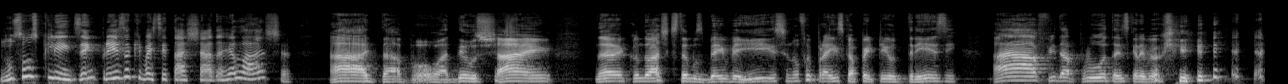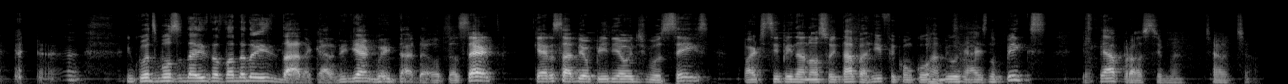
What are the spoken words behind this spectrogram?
Não são os clientes, é a empresa que vai ser taxada, relaxa. Ai, tá bom, adeus Shine, né? Quando eu acho que estamos bem ver isso, não foi para isso que eu apertei o 13. Ah, filho da puta, escreveu aqui. Enquanto os bolsonaristas só dando risada, cara. Ninguém aguenta não, tá certo? Quero saber a opinião de vocês. Participem da nossa oitava rifa e concorra a mil reais no Pix. E até a próxima. Tchau, tchau.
